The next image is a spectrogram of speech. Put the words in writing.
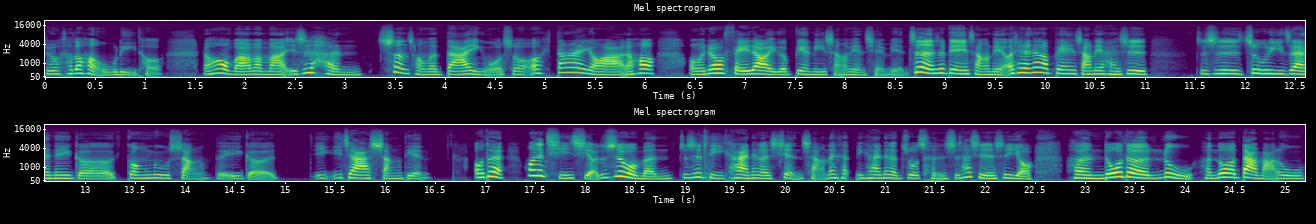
就他都很无厘头，然后我爸爸妈妈也是很顺从的答应我说：“哦，当然有啊。”然后我们就飞到一个便利商店前面，真的是便利商店，而且那个便利商店还是就是伫立在那个公路上的一个一一家商店。哦，对，忘记提起了，就是我们就是离开那个现场，那个离开那个座城市，它其实是有很多的路，很多的大马路，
